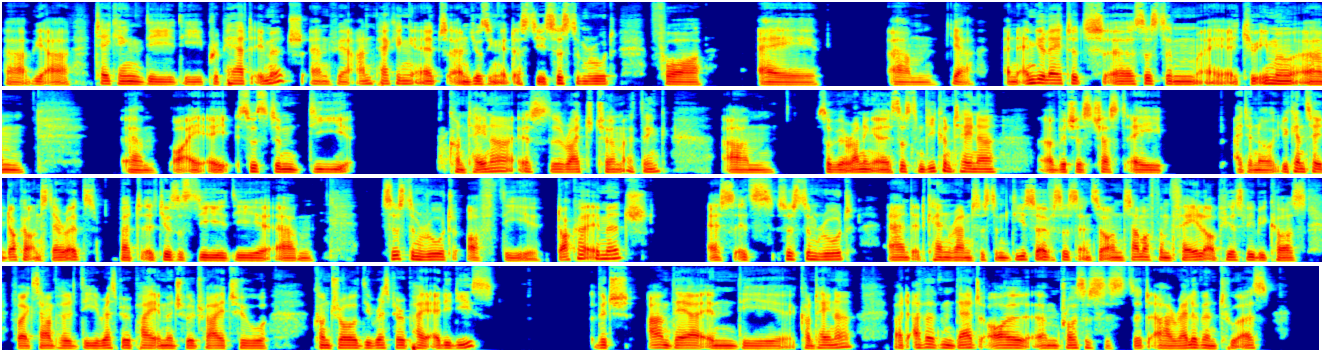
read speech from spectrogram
uh, we are taking the the prepared image and we are unpacking it and using it as the system root for a um, yeah, an emulated uh, system, a, a QEMU, um, um, or a, a systemd container is the right term, I think. Um, so we're running a systemd container, uh, which is just a I don't know, you can say Docker on steroids, but it uses the, the, um, system root of the Docker image as its system root and it can run systemd services and so on. Some of them fail, obviously, because, for example, the Raspberry Pi image will try to control the Raspberry Pi LEDs, which aren't there in the container. But other than that, all um, processes that are relevant to us,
